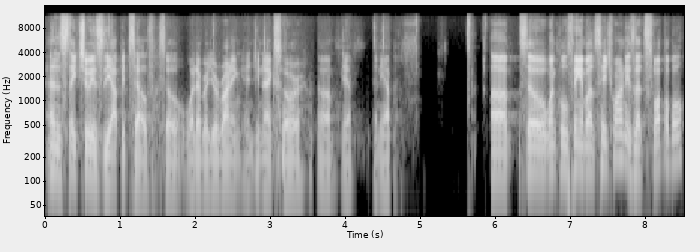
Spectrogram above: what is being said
And stage two is the app itself. So whatever you're running, Nginx or um, yeah, any app. Uh, so one cool thing about stage one is that's swappable.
